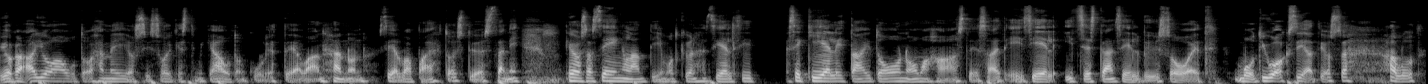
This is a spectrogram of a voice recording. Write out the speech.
joka ajoi autoa, hän ei ole siis oikeasti mikään auton kuljettaja, vaan hän on siellä vapaaehtoistyössä, niin he osasivat englantia, mutta kyllähän siellä siitä se kielitaito on oma haasteensa, että ei siellä itsestäänselvyys ole, että muut juoksijat, jos sä haluat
